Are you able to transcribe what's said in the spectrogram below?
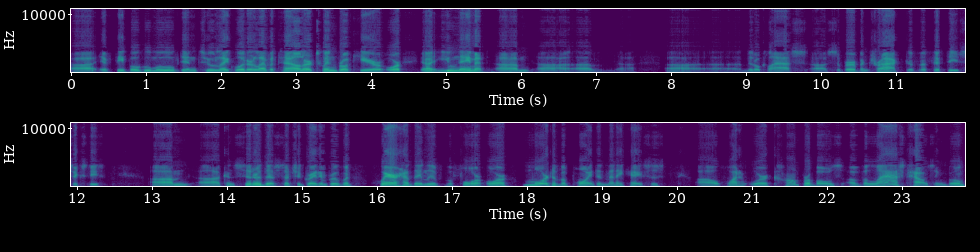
uh, if people who moved into Lakewood or Levittown or Twinbrook here or uh, you name it, um, middle class suburban tract of the 50s, 60s, um, uh, consider this such a great improvement, where had they lived before? Or more to the point, in many cases, uh, what were comparables of the last housing boom,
